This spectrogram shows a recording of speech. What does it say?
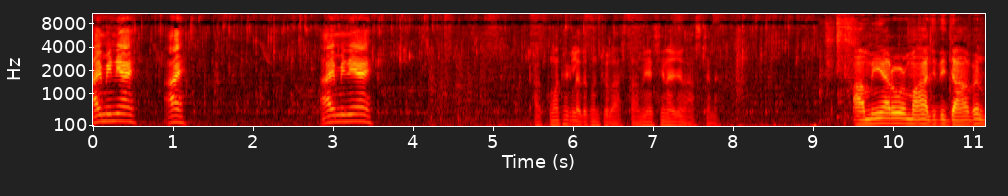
আয় মিনি আয় আয়। আয় মিনি আয়। ঠাকুমা থাকলে তখন চলে আসতো আমি আছি না যেন আসতে না। আমি আর ওর মা যদি জামা প্যান্ট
